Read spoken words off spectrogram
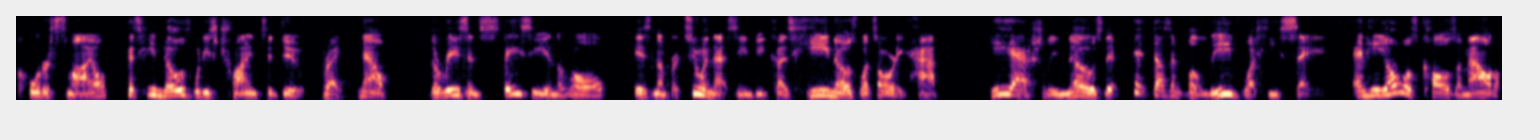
quarter smile because he knows what he's trying to do. Right. Now, the reason Spacey in the role is number two in that scene because he knows what's already happened. He actually knows that Pitt doesn't believe what he's saying. And he almost calls him out on it.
